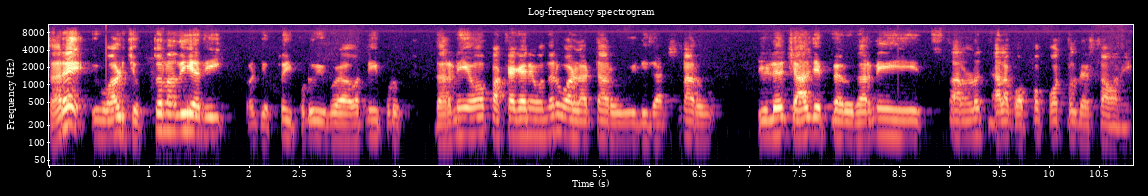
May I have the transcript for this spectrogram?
సరే వాళ్ళు చెప్తున్నది అది. వాళ్ళు చెప్తూ ఇప్పుడు అవన్నీ ఇప్పుడు ధరణి ఏమో పక్కగానే ఉందని వాళ్ళు అంటారు. వీళ్ళు అంటున్నారు. వీళ్ళు చాలా చెప్పారు. ధరణి స్థానంలో చాలా గొప్ప పోతలు తెస్తామని.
